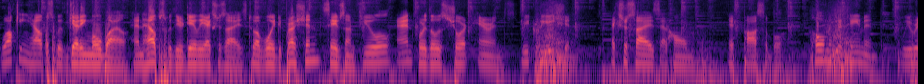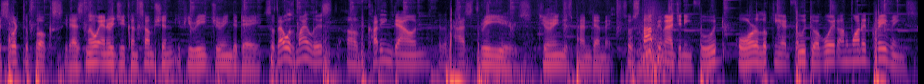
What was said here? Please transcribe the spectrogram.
Walking helps with getting mobile and helps with your daily exercise to avoid depression, saves on fuel, and for those short errands. Recreation. Exercise at home, if possible. Home entertainment. We resort to books. It has no energy consumption if you read during the day. So that was my list of cutting down for the past three years during this pandemic. So stop imagining food or looking at food to avoid unwanted cravings.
